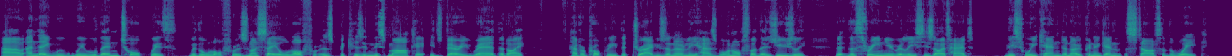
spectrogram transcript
Uh, and they will, we will then talk with with all offerers. And I say all offerers because in this market, it's very rare that I have a property that drags and only has one offer. There's usually the, the three new releases I've had this weekend and open again at the start of the week.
